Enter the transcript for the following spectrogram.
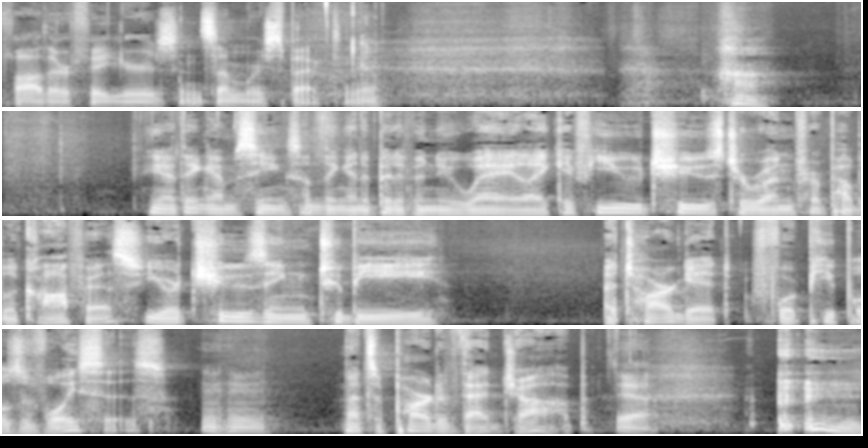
father figures in some respect, you know. Yeah, I think I'm seeing something in a bit of a new way. Like if you choose to run for public office, you're choosing to be a target for people's voices. Mm-hmm. That's a part of that job. Yeah.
